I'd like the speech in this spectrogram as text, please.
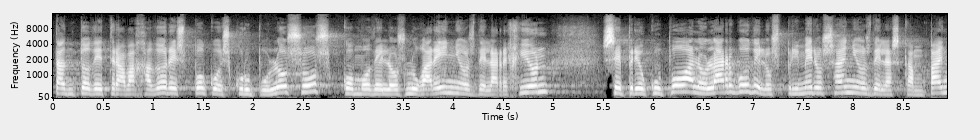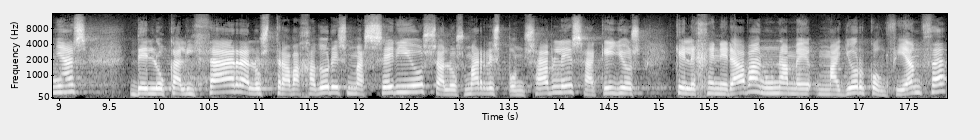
tanto de trabajadores poco escrupulosos como de los lugareños de la región, se preocupó a lo largo de los primeros años de las campañas de localizar a los trabajadores más serios, a los más responsables, a aquellos que le generaban una mayor confianza.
